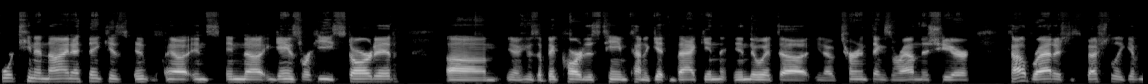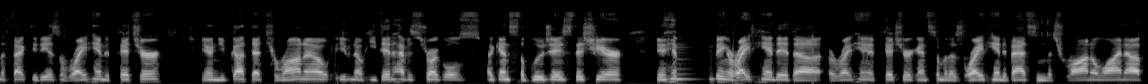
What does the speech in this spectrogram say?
14 and 9 I think is in, uh, in in, uh, in games where he started. Um, you know, he was a big part of this team, kind of getting back in into it. Uh, you know, turning things around this year. Kyle Bradish, especially given the fact that he is a right-handed pitcher, you know, and you've got that Toronto, even though he did have his struggles against the Blue Jays this year, you know, him being a right-handed uh, a right-handed pitcher against some of those right-handed bats in the Toronto lineup,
